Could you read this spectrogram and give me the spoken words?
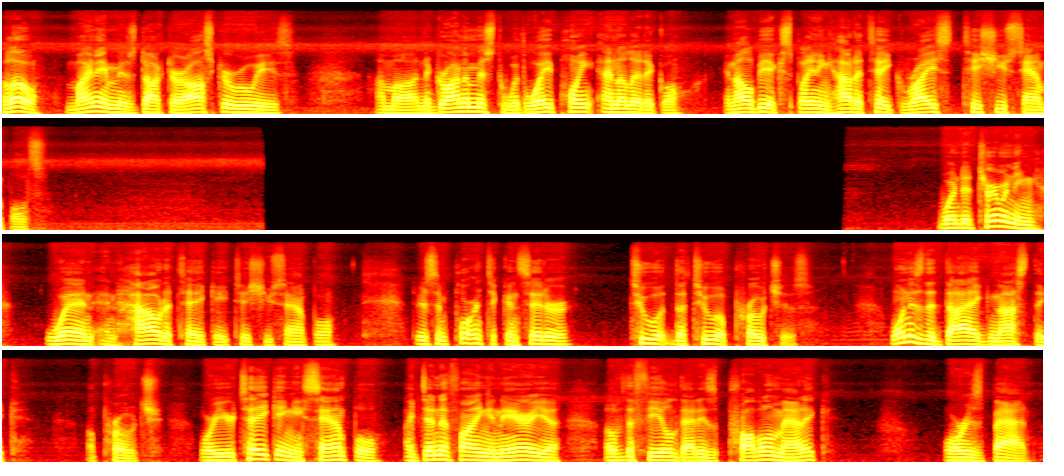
Hello, my name is Dr. Oscar Ruiz. I'm an agronomist with Waypoint Analytical, and I'll be explaining how to take rice tissue samples. When determining when and how to take a tissue sample, it is important to consider two, the two approaches. One is the diagnostic approach, where you're taking a sample, identifying an area of the field that is problematic or is bad,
